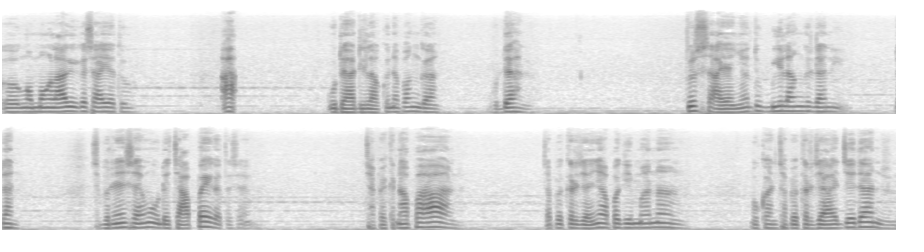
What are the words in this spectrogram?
uh, ngomong lagi ke saya tuh ah udah dilakuin apa enggak? Udah. Terus sayanya tuh bilang ke Dani dan sebenarnya saya mau udah capek kata saya capek kenapa capek kerjanya apa gimana? Bukan capek kerja aja dan.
